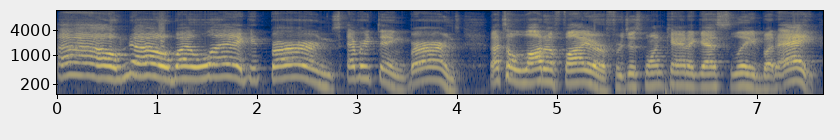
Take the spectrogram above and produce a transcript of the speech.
Oh, no! My leg! It burns! Everything burns! That's a lot of fire for just one can of gasoline, but hey!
